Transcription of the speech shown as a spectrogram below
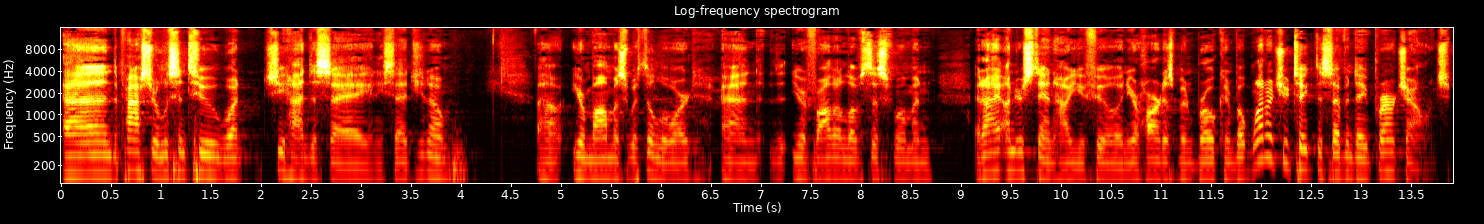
And the pastor listened to what she had to say. And he said, You know, uh, your mom is with the Lord, and th- your father loves this woman and I understand how you feel and your heart has been broken, but why don't you take the seven day prayer challenge?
